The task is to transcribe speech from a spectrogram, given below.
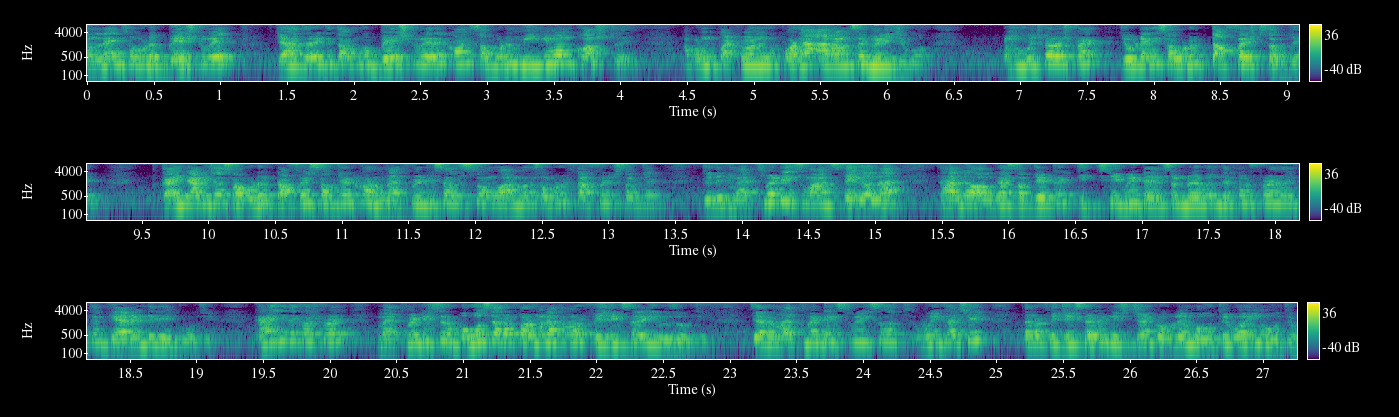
অনলাইন সবুঠ বেস্ট ওয়ে যাহা যাহাদ্বারা কি তোমাকে বেস্ট ওয়ে রে কোন কোণ মিনিমাম কস্ট রে ଆପଣଙ୍କୁ ପାଠମାନଙ୍କୁ ପଢା ଆରାମସେ ମିଳିଯିବ ବୁଝିପାରିଲ ଷ୍ଟୁଡେଣ୍ଟ ଯୋଉଟାକି ସବୁଠୁ ଟଫେଷ୍ଟ ସବଜେକ୍ଟ କାହିଁ ଜାଣିଛ ସବୁଠୁ ଟଫେଷ୍ଟ ସବଜେକ୍ଟ କଣ ମ୍ୟାଥମେଟିକ୍ସ ଆମର ସବୁଠୁ ଟଫେଷ୍ଟ ସବଜେକ୍ଟ ଯଦି ମ୍ୟାଥମେଟିକ୍ସ ୱାନ୍ସ ହେଇଗଲା ତାହେଲେ ଅଲଗା ସବଜେକ୍ଟରେ କିଛି ବି ଟେନସନ ରହିବନି ଦେଖ ଷ୍ଟୁଡେଣ୍ଟ ମୁଁ ଏତେ ଗ୍ୟାରେଣ୍ଟି ଦେଇ କହୁଛି କାହିଁକି ଦେଖ ଷ୍ଟୁଡେଣ୍ଟ ମ୍ୟାଥମେଟିକ୍ସର ବହୁତ ସାରା ଫର୍ମୁଲା ତମର ଫିଜିକ୍ସରେ ୟୁଜ ହଉଛି ଯାହାର ମ୍ୟାଥମେଟିକ୍ସ ୱିକ୍ ଅଛି ତାର ଫିଜିକ୍ସରେ ବି ନିଶ୍ଚୟ ପ୍ରୋବ୍ଲେମ ହଉଥିବ ହିଁ ହଉଥିବ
